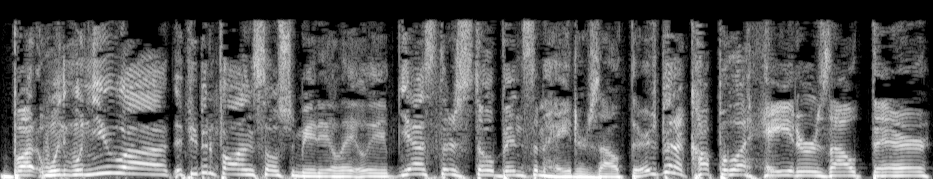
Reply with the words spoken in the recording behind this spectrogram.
But when when you, uh, if you've been following social media lately, yes, there's still been some haters out there. There's been a couple of haters out there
